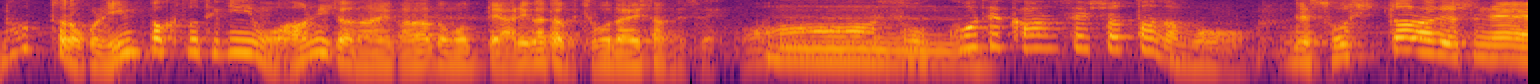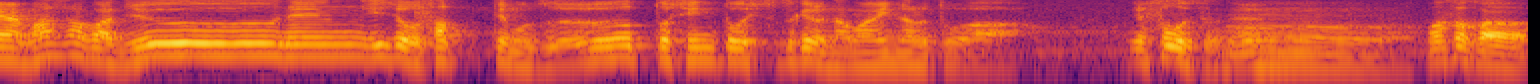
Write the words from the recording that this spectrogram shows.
だったらこれインパクト的にもあるんじゃないかなと思ってありがたく頂戴したんですね。ああそこで完成しちゃったんだもでそしたらですねまさか10年以上経ってもずーっと浸透し続ける名前になるとは。ういやそうですようね、ん。まさか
